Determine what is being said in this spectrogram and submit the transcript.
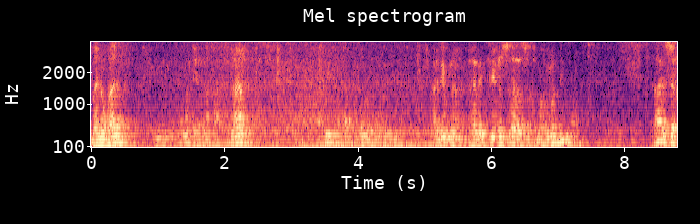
من هل؟ ها؟ علي بن هذه في نسخة شيخ محمد دي؟ تعال شيخ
